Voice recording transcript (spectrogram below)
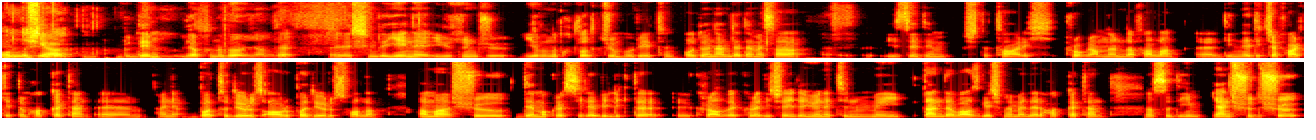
Onun dışında... Ya, de, lafını böleceğim de e, şimdi yeni 100. yılını kutladık Cumhuriyet'in. O dönemde de mesela e, izlediğim işte tarih programlarında falan e, dinledikçe fark ettim. Hakikaten e, hani Batı diyoruz, Avrupa diyoruz falan. Ama şu demokrasiyle birlikte e, kral ve kraliçe ile yönetilmeden de vazgeçmemeleri hakikaten nasıl diyeyim? Yani şu şu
